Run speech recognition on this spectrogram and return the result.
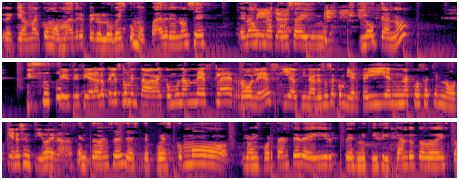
reclamar como madre, pero lo ves como padre, no sé, era una cosa ahí loca, ¿no? Sí, sí, sí, era lo que les comentaba, hay como una mezcla de roles y al final eso se convierte ahí en una cosa que no tiene sentido de nada. Entonces, este, pues como lo importante de ir desmitificando todo esto,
